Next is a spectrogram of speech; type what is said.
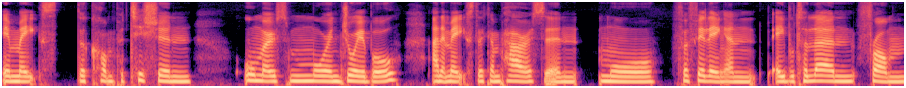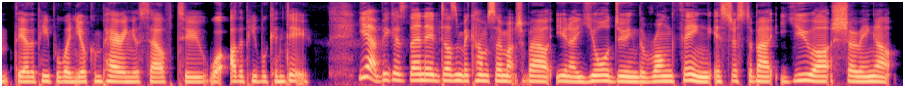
it makes the competition almost more enjoyable and it makes the comparison more fulfilling and able to learn from the other people when you're comparing yourself to what other people can do. Yeah, because then it doesn't become so much about, you know, you're doing the wrong thing. It's just about you are showing up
